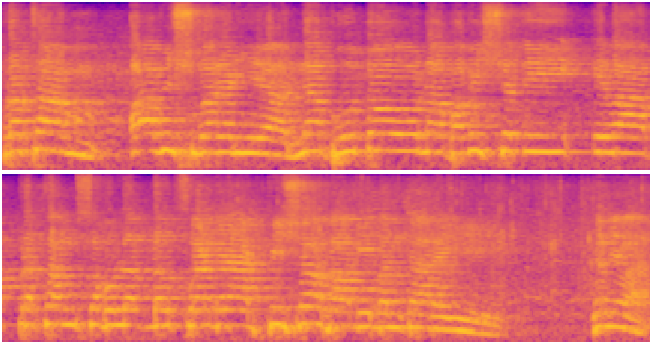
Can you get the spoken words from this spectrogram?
પ્રથમ અવિસ્મરણીય ન ભૂતો ન ભવિષ્યથી એવા પ્રથમ લગ્નોત્સવથી સહભાગી બનતા રહીએ. ધન્યવાદ.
